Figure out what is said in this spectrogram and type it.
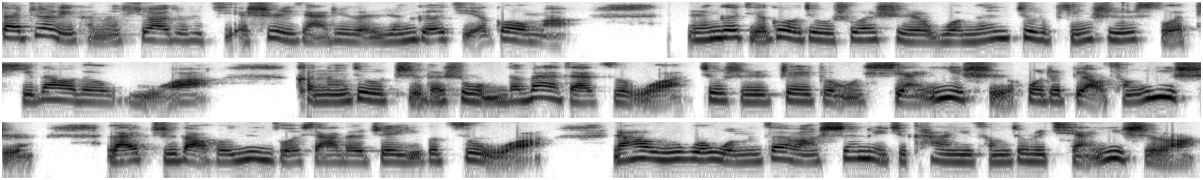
在这里可能需要就是解释一下这个人格结构嘛。人格结构就是说是我们就是平时所提到的我。可能就指的是我们的外在自我，就是这种显意识或者表层意识来指导和运作下的这一个自我。然后，如果我们再往深里去看一层，就是潜意识了。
